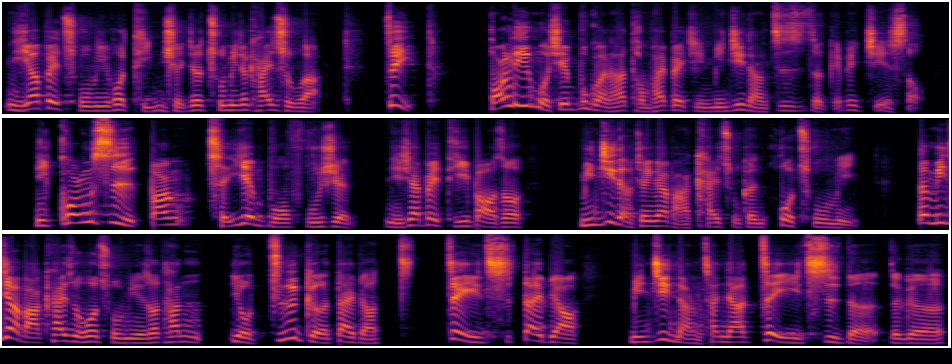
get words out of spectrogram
你要被除名或停权，就除名就开除啊。所以黄伶，我先不管他统派背景，民进党支持者给被接受。你光是帮陈彦博辅选，你现在被踢爆的时候，民进党就应该把他开除跟或除名。那民进党把他开除或除名的时候，他有资格代表这一次代表民进党参加这一次的这个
